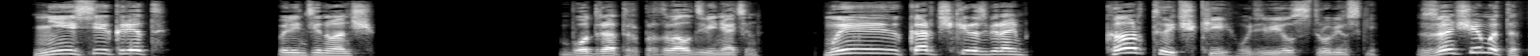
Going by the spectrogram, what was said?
— Не секрет, Валентин Иванович. Бодро отрапортовал Двинятин. — Мы карточки разбираем. — Карточки? — удивился Трубинский. — Зачем это?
